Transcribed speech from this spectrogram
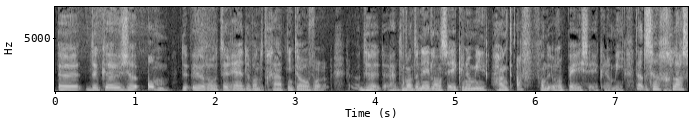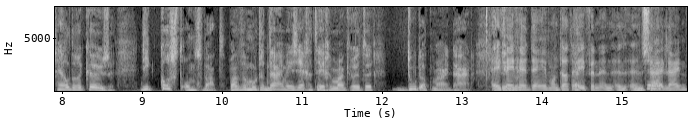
Uh, de keuze om de euro te redden, want het gaat niet over... De, de, want de Nederlandse economie hangt af van de Europese economie. Dat is een glasheldere keuze. Die kost ons wat. Want we moeten daarmee zeggen tegen Mark Rutte... doe dat maar daar. Even, even want dat even een, een, een zijlijn...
